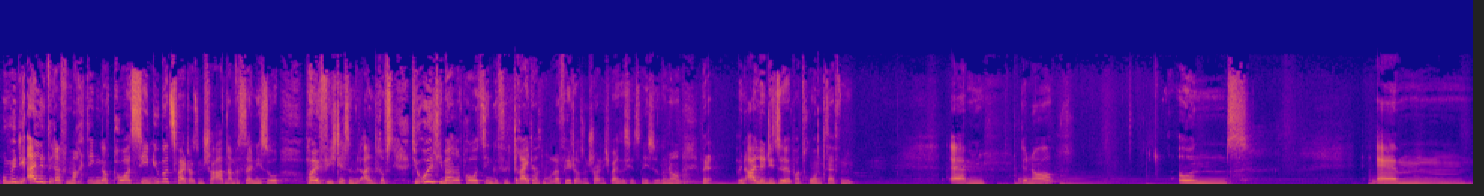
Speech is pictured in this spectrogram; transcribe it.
Und wenn die alle treffen, macht irgendwie auf Power 10 über 2000 Schaden. Aber es ist dann nicht so häufig, dass du mit allen triffst. Die Ulti macht auf Power 10 gefühlt 3000 oder 4000 Schaden. Ich weiß es jetzt nicht so genau. Wenn, wenn alle diese Patronen treffen. Ähm, genau. Und ähm,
